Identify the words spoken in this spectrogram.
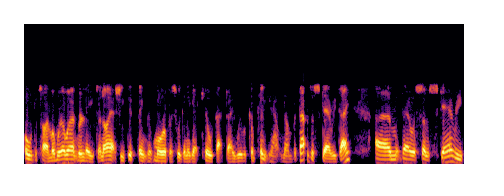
all the time, and we weren't relieved. And I actually did think that more of us were going to get killed that day. We were completely outnumbered. That was a scary day. Um, there were some scary,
